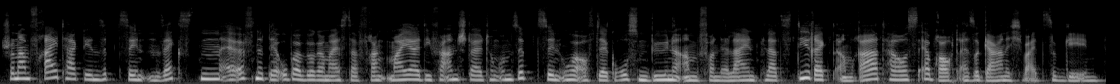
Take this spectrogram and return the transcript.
Schon am Freitag, den 17.06., eröffnet der Oberbürgermeister Frank Mayer die Veranstaltung um 17 Uhr auf der großen Bühne am von der Leyenplatz direkt am Rathaus. Er braucht also gar nicht weit zu gehen.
